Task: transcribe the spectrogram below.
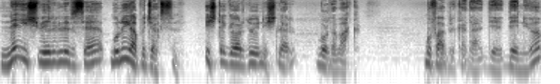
ne iş verilirse bunu yapacaksın. İşte gördüğün işler burada bak. Bu fabrikada diye deniyor.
